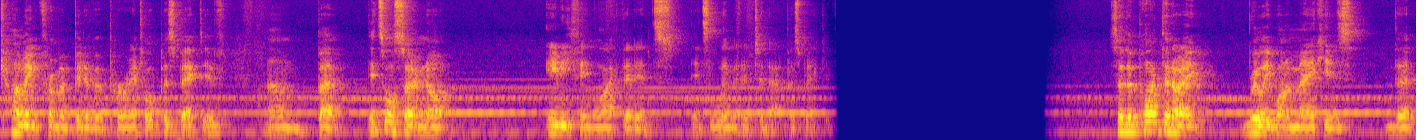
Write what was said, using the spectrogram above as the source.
coming from a bit of a parental perspective, um, but it's also not anything like that. It's it's limited to that perspective. So the point that I really want to make is that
